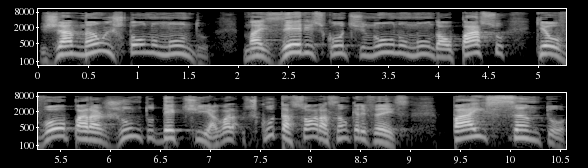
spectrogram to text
já não estou no mundo, mas eles continuam no mundo, ao passo que eu vou para junto de ti. Agora, escuta só a oração que ele fez: Pai Santo,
